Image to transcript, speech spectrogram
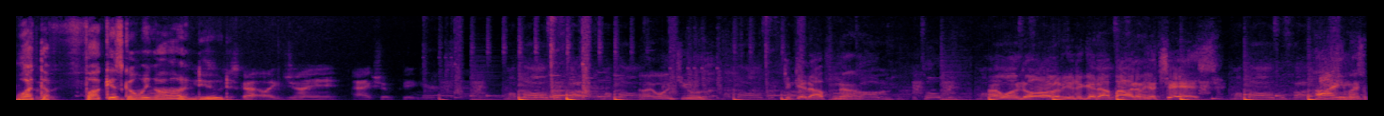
what the fuck is going on, He's dude? just got like giant action figures. My balls is hot. My balls, I want you to get up now. they told me. My I want all of you to get up out of your chairs. My balls is hot. I'm as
